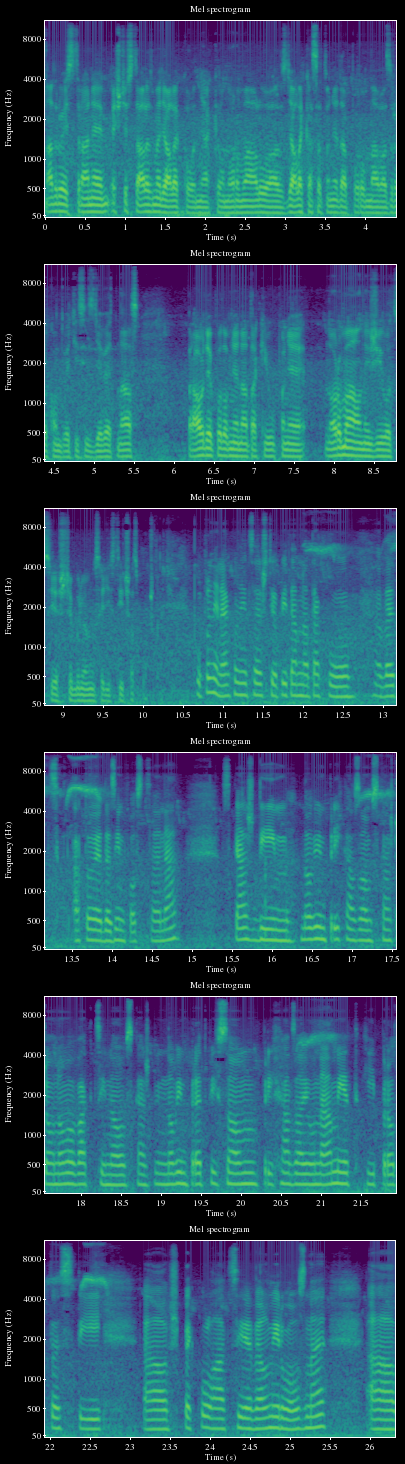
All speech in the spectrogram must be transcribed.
na druhej strane ešte stále sme ďaleko od nejakého normálu a zďaleka sa to nedá porovnávať s rokom 2019. Pravdepodobne na taký úplne normálny život si ešte budeme musieť istý čas počkať. Úplne nakoniec sa ešte opýtam na takú vec, a to je dezinfoscéna s každým novým príkazom, s každou novou vakcínou, s každým novým predpisom prichádzajú námietky, protesty, špekulácie veľmi rôzne. A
